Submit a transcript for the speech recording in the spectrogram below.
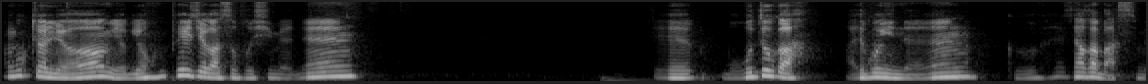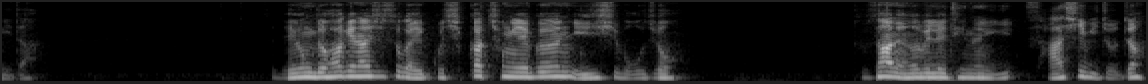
한국전력 여기 홈페이지에 가서 보시면은 이제 모두가 알고 있는 그 회사가 맞습니다. 내용도 확인하실 수가 있고 시가총액은 25조, 두산 에너빌리티는 42조죠.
